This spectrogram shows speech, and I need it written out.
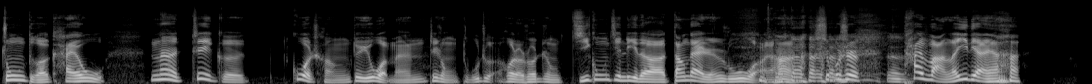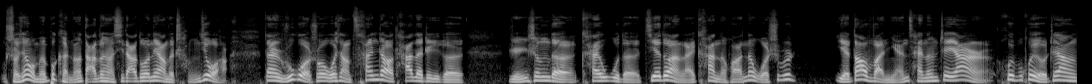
终得开悟，那这个过程对于我们这种读者，或者说这种急功近利的当代人如我啊，是不是太晚了一点呀？首先，我们不可能达到像悉达多那样的成就哈。但是如果说我想参照他的这个人生的开悟的阶段来看的话，那我是不是也到晚年才能这样？会不会有这样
